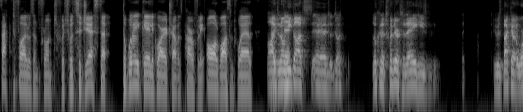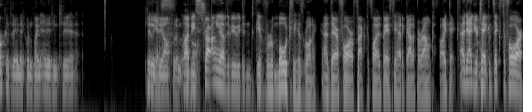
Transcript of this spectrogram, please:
Fact To File was in front, which would suggest that the way Gaelic Warrior travels powerfully, all wasn't well. I don't know. then- He got uh, looking at Twitter today. He's he was back out working today, and they couldn't find anything clear, clinically Yes. off with him. I'd be all. strongly of the view he didn't give remotely his running, and therefore Fact To File basically had a gallop around. I think, and then you're taking six to four.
